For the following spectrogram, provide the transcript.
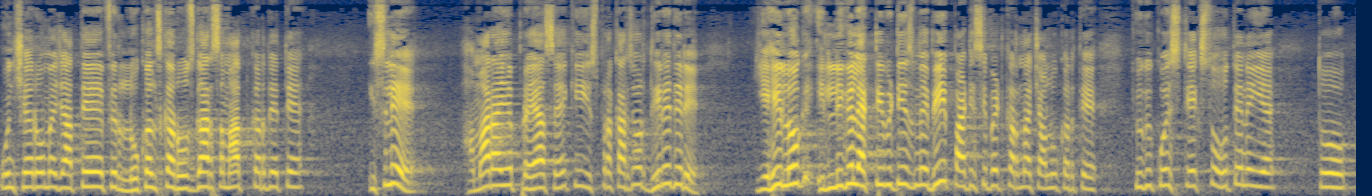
उन शहरों में जाते हैं, फिर लोकल्स का रोज़गार समाप्त कर देते हैं। इसलिए हमारा ये प्रयास है कि इस प्रकार से और धीरे धीरे यही लोग इलीगल एक्टिविटीज़ में भी पार्टिसिपेट करना चालू करते हैं, क्योंकि कोई स्टेक्स तो होते नहीं है। तो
